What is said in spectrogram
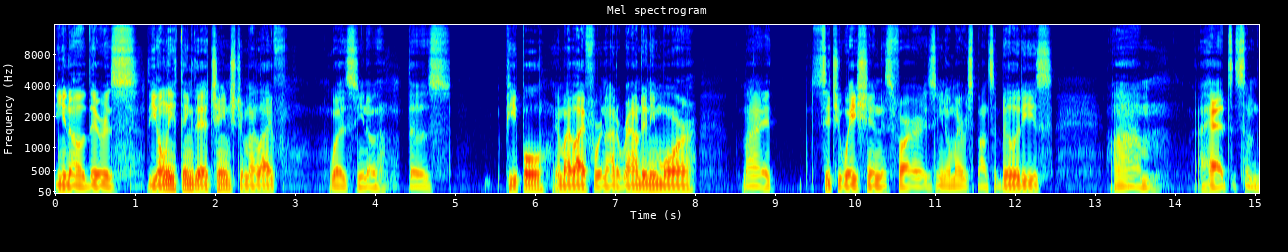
you know, there was the only thing that had changed in my life was, you know, those people in my life were not around anymore. My situation as far as, you know, my responsibilities. Um, I had some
